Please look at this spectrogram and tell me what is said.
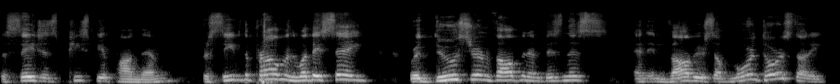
the sages, peace be upon them, perceive the problem and what they say, reduce your involvement in business and involve yourself more in Torah study.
